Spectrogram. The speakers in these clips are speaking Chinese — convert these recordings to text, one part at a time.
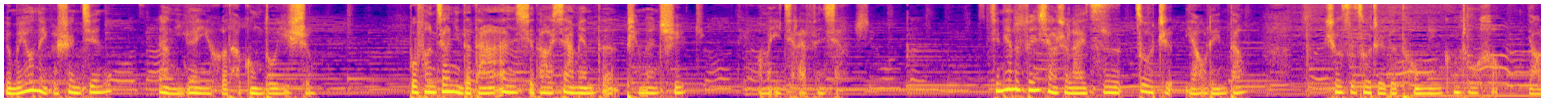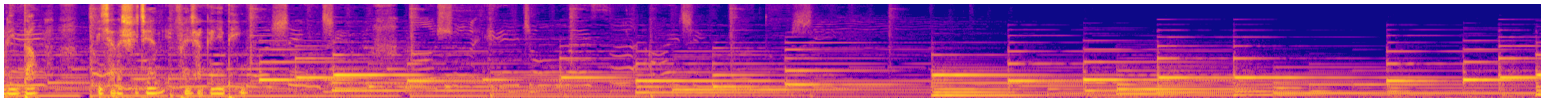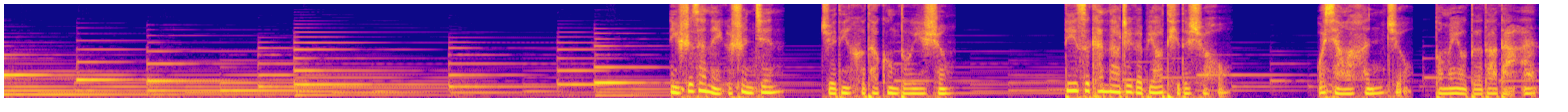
有没有哪个瞬间，让你愿意和他共度一生？不妨将你的答案写到下面的评论区，我们一起来分享。今天的分享是来自作者姚铃铛，收字作者的同名公众号姚铃铛。以下的时间分享给你听。是在哪个瞬间决定和他共度一生？第一次看到这个标题的时候，我想了很久都没有得到答案。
